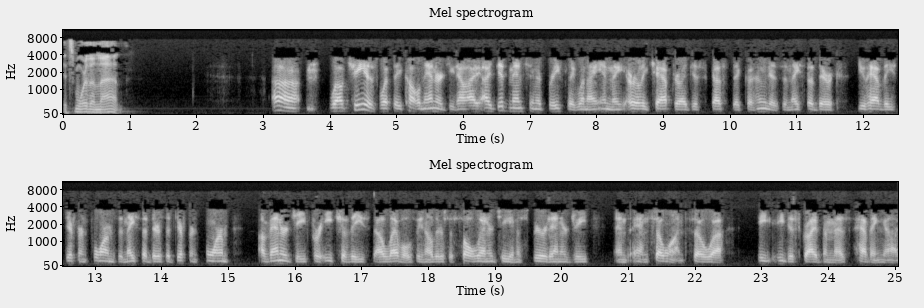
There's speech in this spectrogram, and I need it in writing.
it's more than that. Uh, well, chi is what they call an energy. Now, I, I did mention it briefly when I in the early chapter I discussed the kahunas, and they said there you have these different forms, and they said there's a different form of energy for each of these uh, levels. You know, there's a soul energy and a spirit energy, and and so on. So uh, he he described them as having uh,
